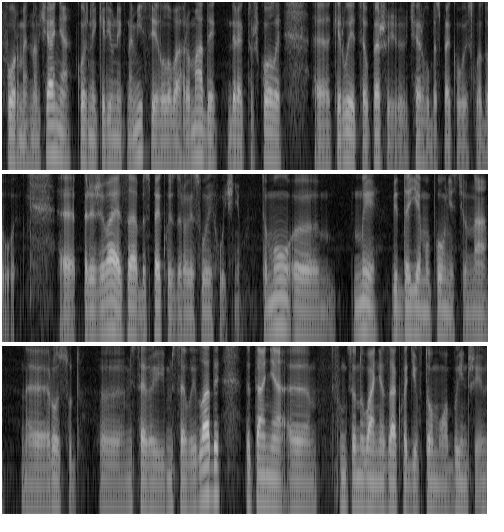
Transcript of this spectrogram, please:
форми навчання кожний керівник на місці, голова громади, директор школи керується в першу чергу безпековою складовою, переживає за безпеку і здоров'я своїх учнів. Тому е, ми віддаємо повністю на е, розсуд е, місцевої, місцевої влади питання функціонування закладів в тому або іншої,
